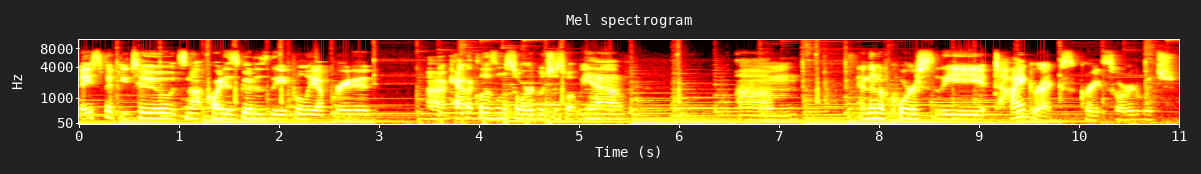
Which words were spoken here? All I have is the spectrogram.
Base 52, it's not quite as good as the fully upgraded uh, Cataclysm Sword, which is what we have. Um, and then, of course, the Tigrex Greatsword, which,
